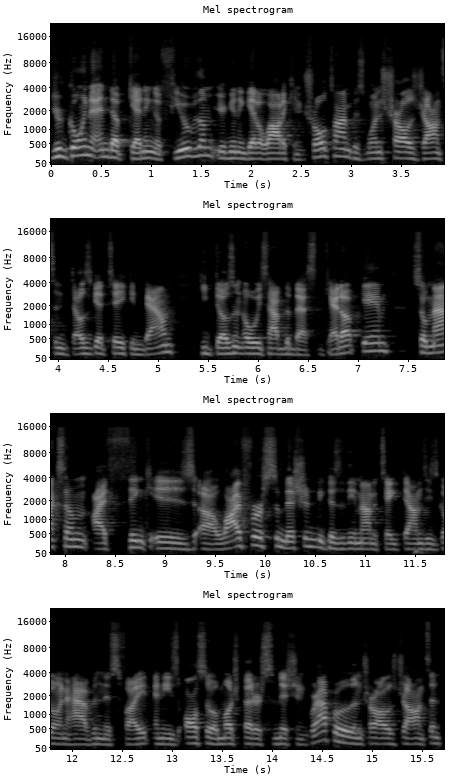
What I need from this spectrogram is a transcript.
you're going to end up getting a few of them. You're going to get a lot of control time because once Charles Johnson does get taken down, he doesn't always have the best get up game. So Maksum, I think, is uh, live for submission because of the amount of takedowns he's going to have in this fight. And he's also a much better submission grappler than Charles Johnson.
